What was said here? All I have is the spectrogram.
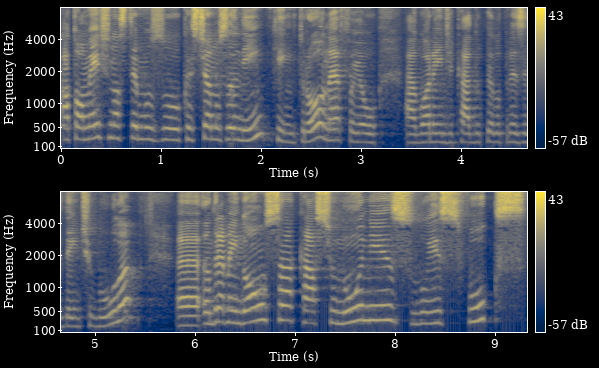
atualmente nós temos o Cristiano Zanin, que entrou, né, foi o, agora indicado pelo presidente Lula. É, André Mendonça, Cássio Nunes, Luiz Fux,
